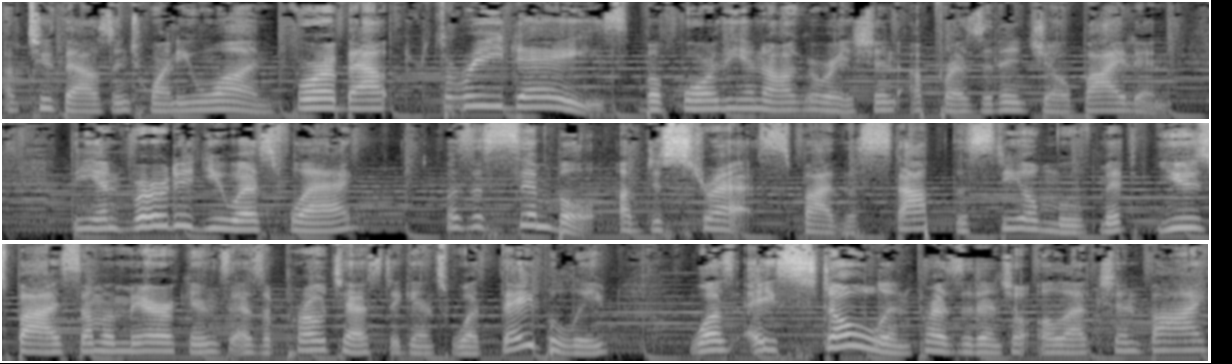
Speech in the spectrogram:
of 2021 for about three days before the inauguration of President Joe Biden. The inverted U.S. flag was a symbol of distress by the Stop the Steal movement used by some Americans as a protest against what they believed was a stolen presidential election by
